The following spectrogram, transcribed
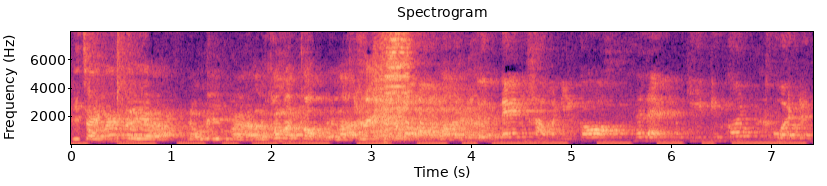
ดีใจมากเลยอะน้องบีมมาแล้วเข้ามาก่อนเวลาด้วยไม่ต้องรออะไรนะตื่นเต้นค่ะวันนี้ก็นั่นแหละเมื่อกี้ปิมก็ทัวร์เดิน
